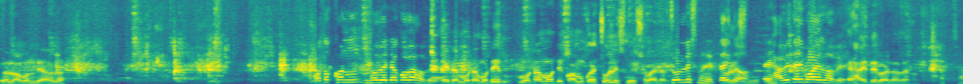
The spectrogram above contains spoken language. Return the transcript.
এবার লবণ দেওয়া হলো কতক্ষণ ভাবে এটা করা হবে? এটা মোটামুটি মোটামুটি কম করে চল্লিশ মিনিট সময় লাগবে। চল্লিশ মিনিট তাই তো? এই হাবিতেই বয়েল হবে? এ হাইতে বয়ল হবে আচ্ছা।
